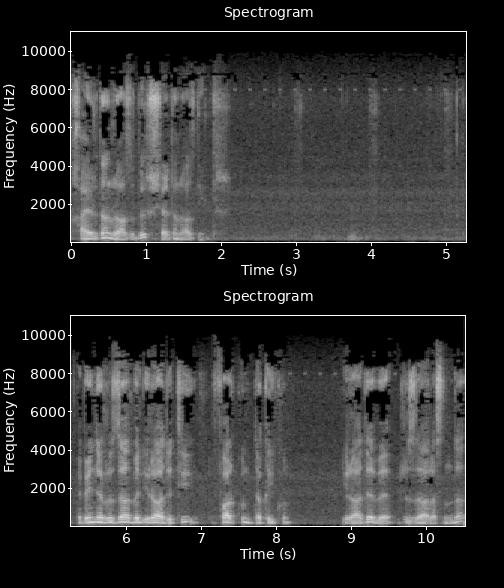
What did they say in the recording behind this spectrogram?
hayırdan razıdır, şerden razı değildir. Ve beyne rıza vel iradeti farkun dakikun. İrade ve rıza arasında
